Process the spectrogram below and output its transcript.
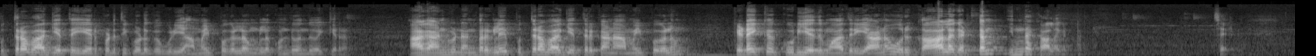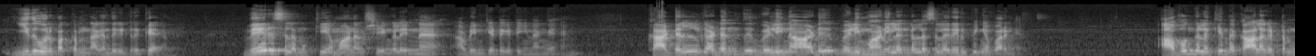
புத்திரபாக்கியத்தை ஏற்படுத்தி கொடுக்கக்கூடிய அமைப்புகளில் உங்களை கொண்டு வந்து வைக்கிறார். ஆக அன்பு நண்பர்களே புத்திரபாக்கியத்திற்கான அமைப்புகளும் கிடைக்கக்கூடியது மாதிரியான ஒரு காலகட்டம் இந்த காலகட்டம். சரி. இது ஒரு பக்கம் நகர்ந்துக்கிட்டு இருக்கு. வேறு சில முக்கியமான விஷயங்கள் என்ன அப்படின்னு கேட்டுக்கிட்டிங்கன்னாங்க. கடல் கடந்து வெளிநாடு வெளிமாநிலங்களில் சிலர் இருப்பீங்க பாருங்கள் அவங்களுக்கு இந்த காலகட்டம்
